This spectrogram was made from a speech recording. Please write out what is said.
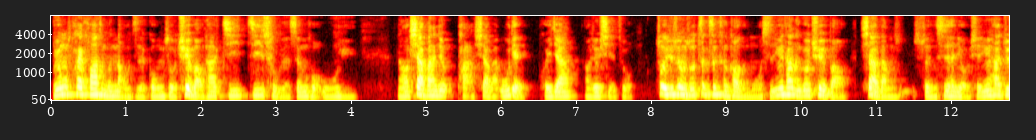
不用太花什么脑子的工作，确保他基基础的生活无虞，然后下班就啪下班五点。回家，然后就写作。作者就这么说，这个是很好的模式，因为他能够确保下档损失很有限，因为他就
